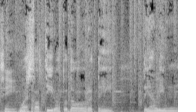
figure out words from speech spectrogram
Sim. Não bastante. é só tiro a toda hora, tem tem ali um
